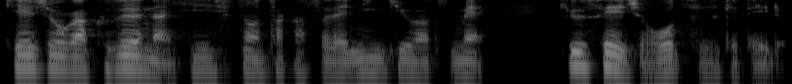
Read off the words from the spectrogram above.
形状が崩れない品質の高さで人気を集め、急成長を続けている。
